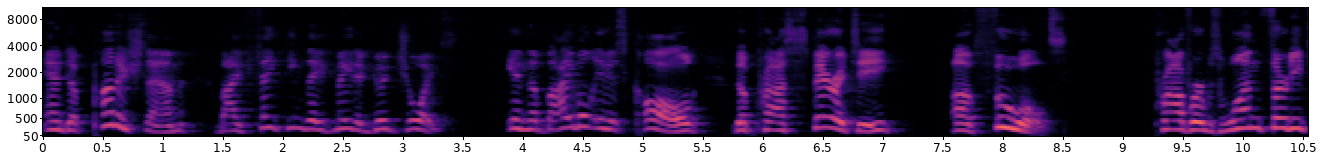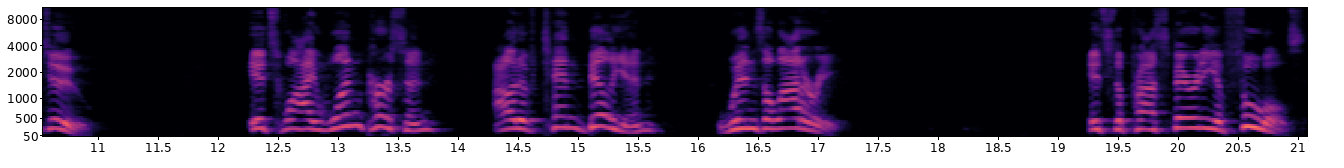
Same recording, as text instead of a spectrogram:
and to punish them by thinking they've made a good choice. In the Bible, it is called the prosperity of fools. Proverbs 132. It's why one person out of 10 billion wins a lottery. It's the prosperity of fools.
